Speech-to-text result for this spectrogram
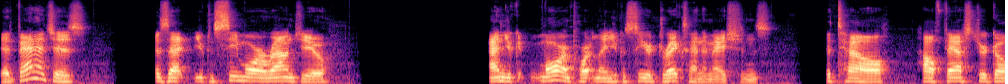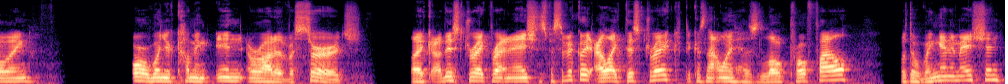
The advantages is that you can see more around you and you can, more importantly, you can see your Drake's animations to tell how fast you're going or when you're coming in or out of a surge. Like uh, this Drake animation specifically, I like this Drake because not only has low profile, with the wing animation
